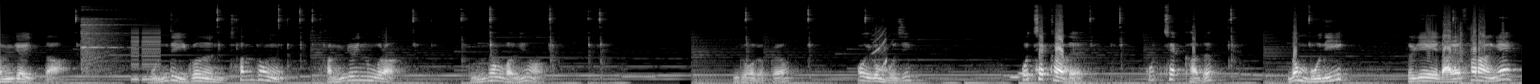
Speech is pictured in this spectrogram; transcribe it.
잠겨있다. 뭔데 이거는 찬성 잠겨있는 거랑 뭔 상관이야? 이거 가볼까요? 어 이건 뭐지? 꽃의 카드 꽃의 카드? 넌 뭐니? 저기 나를 사랑해?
